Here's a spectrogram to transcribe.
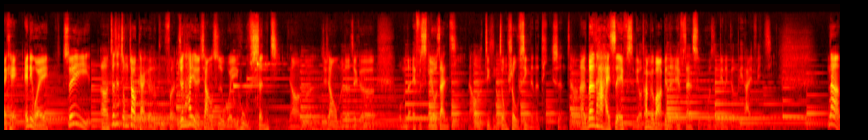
OK，Anyway，所以呃，这是宗教改革的部分，我觉得它有点像是维护升级，你知道吗？就像我们的这个我们的 F 十六战机，然后进行中受性能的提升，这样。那但是它还是 F 十六，它没有办法变成 F 三十五或者变得更厉害的飞机。那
